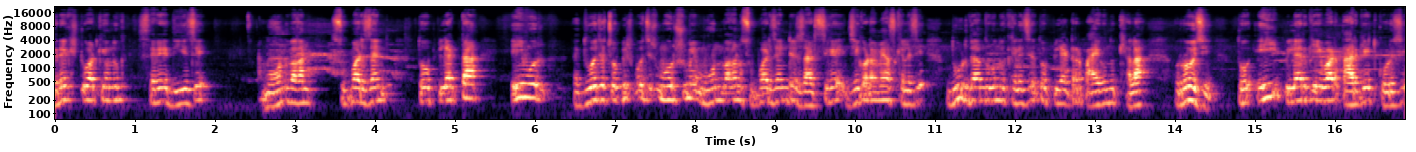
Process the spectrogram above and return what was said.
গ্রেক স্টুয়ার্ট কিন্তু সেরে দিয়েছে মোহনবাগান সুপার জায়েন্ট। তো প্লেয়ারটা এই মোর দু হাজার চব্বিশ, পঁচিশ মরশুমে মোহনবাগান সুপার জায়েন্টের জার্সি গায়ে যে কটা ম্যাচ খেলেছে, দুর্দান্ত কিন্তু খেলেছে, তো প্লেয়ারটার পায়ে কিন্তু খেলা রয়েছে। তো এই প্লেয়ারকে এবার টার্গেট করেছে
